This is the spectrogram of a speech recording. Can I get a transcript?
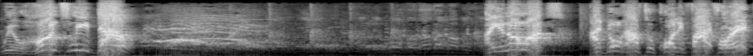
will hunt me down. And you know what? I don't have to qualify for it.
